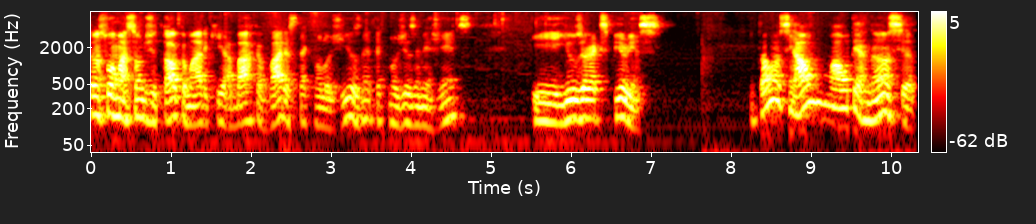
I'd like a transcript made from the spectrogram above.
transformação digital, que é uma área que abarca várias tecnologias, né, tecnologias emergentes, e user experience. Então, assim, há uma alternância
